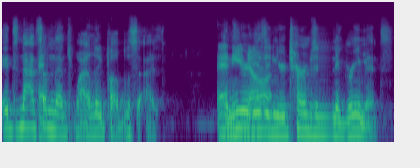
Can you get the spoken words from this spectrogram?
it's not something that's widely publicized. And, you here it is in your terms and agreements.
